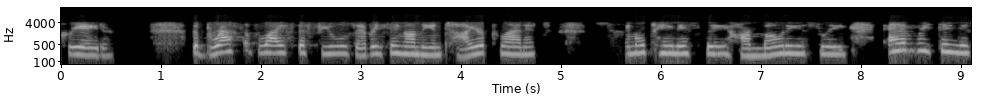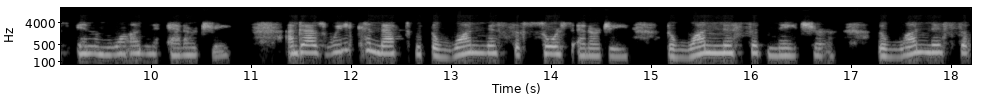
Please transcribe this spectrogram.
creator, the breath of life that fuels everything on the entire planet simultaneously, harmoniously. Everything is in one energy. And as we connect with the oneness of source energy, the oneness of nature, the oneness of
